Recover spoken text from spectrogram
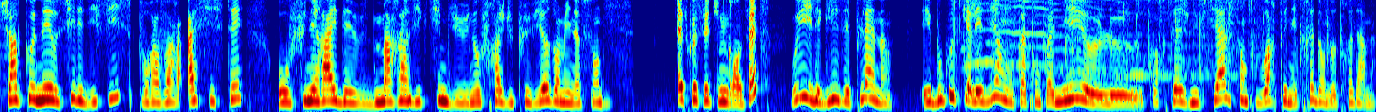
Charles connaît aussi l'édifice pour avoir assisté aux funérailles des marins victimes du naufrage du Pluviose en 1910. Est-ce que c'est une grande fête? Oui, l'église est pleine. Et beaucoup de Calaisiens ont accompagné euh, le cortège nuptial sans pouvoir pénétrer dans Notre-Dame.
